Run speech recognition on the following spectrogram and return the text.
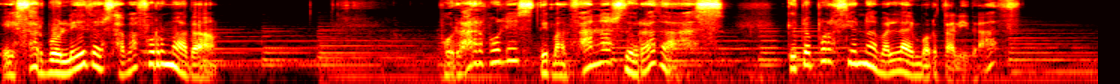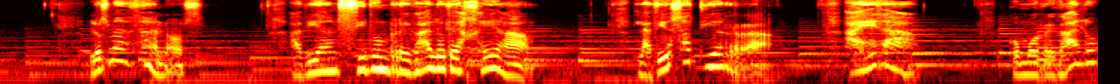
Esa arboleda estaba formada por árboles de manzanas doradas que proporcionaban la inmortalidad. Los manzanos habían sido un regalo de Gea, la diosa tierra, a Hera, como regalo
